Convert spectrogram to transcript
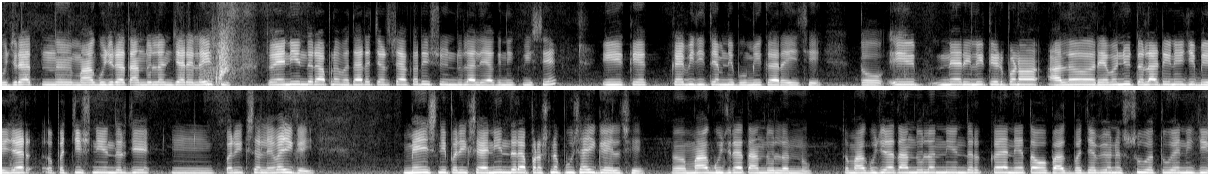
ગુજરાત મહા ગુજરાત આંદોલન જ્યારે લઈશું, તો એની અંદર આપણે વધારે ચર્ચા કરીશું ઇન્દુલાલ યાજ્ઞિક વિશે. એ કે કેવી રીતે એમની ભૂમિકા રહી છે. તો એને રિલેટેડ પણ હાલ રેવન્યુ તલાટીની જે બે હજાર પચીસની અંદર જે પરીક્ષા લેવાઈ ગઈ મેન્સની પરીક્ષા, એની અંદર આ પ્રશ્ન પૂછાઈ ગયેલ છે મા ગુજરાત આંદોલનનો. તો મા ગુજરાત આંદોલનની અંદર કયા નેતાઓ ભાગ ભજવ્યો અને શું હતું એની જે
